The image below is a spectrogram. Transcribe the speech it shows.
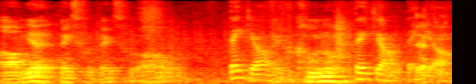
Um, yeah, thanks for thanks for um, Thank y'all. thanks for coming on. Thank y'all. Thank y'all.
